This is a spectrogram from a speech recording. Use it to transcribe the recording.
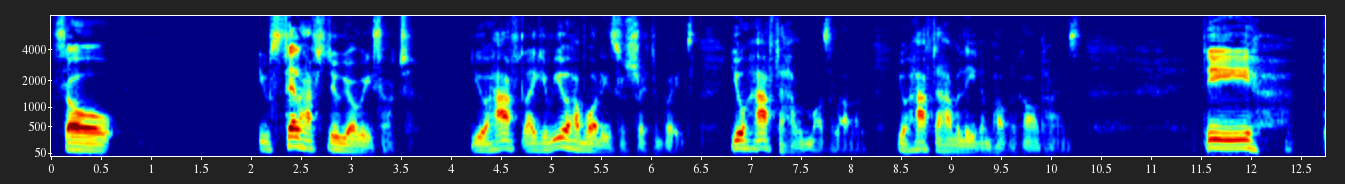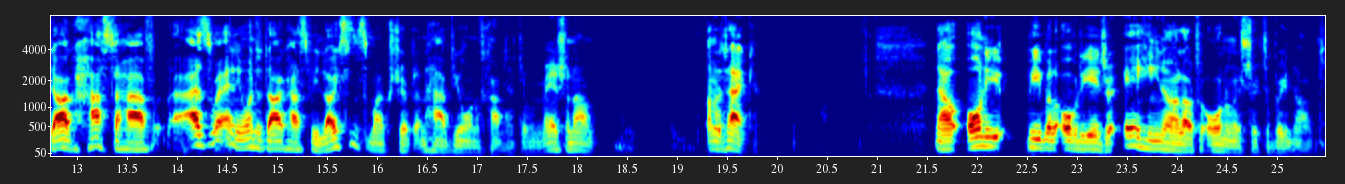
So you still have to do your research. You have, like, if you have one of these restricted breeds, you have to have a muzzle on them. You have to have a lead in public all times. The dog has to have, as with anyone, the dog has to be licensed, microchipped, and have the owner's contact information on on a tag. Now, only people over the age of 18 are allowed to own a restricted breed in Ireland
